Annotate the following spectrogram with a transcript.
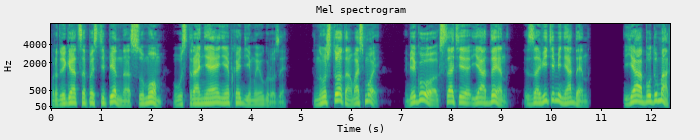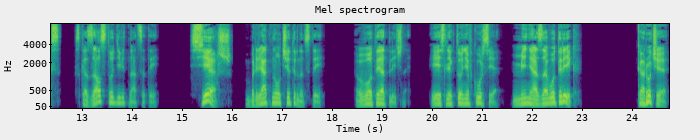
«Продвигаться постепенно, с умом, устраняя необходимые угрозы. Ну что там, восьмой? Бегу, кстати, я Дэн. Зовите меня Дэн. Я буду Макс, сказал 119-й. Серж, брякнул 14-й. Вот и отлично. Если кто не в курсе, меня зовут Рик. Короче,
